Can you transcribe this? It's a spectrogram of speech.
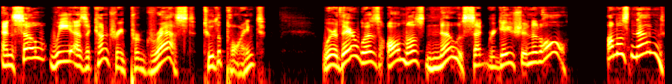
And so we as a country progressed to the point where there was almost no segregation at all. Almost none.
